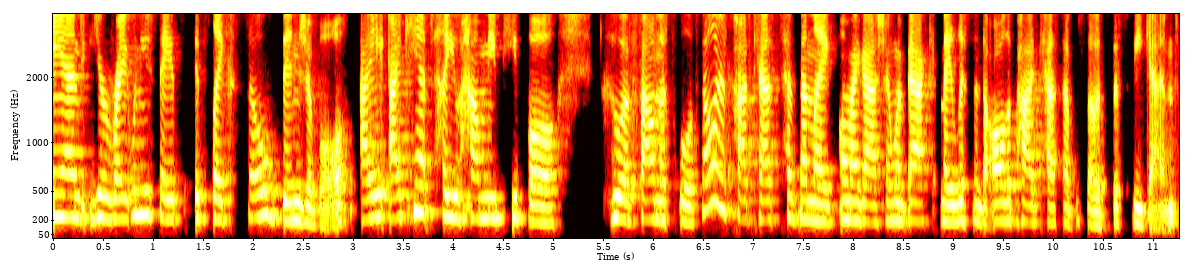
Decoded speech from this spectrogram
And you're right when you say it's it's like so bingeable. I, I can't tell you how many people who have found the School of Sellers podcast have been like, oh my gosh, I went back and I listened to all the podcast episodes this weekend.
